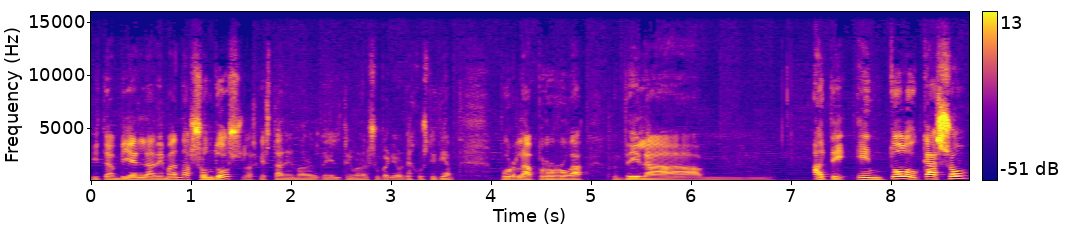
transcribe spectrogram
y también la demanda, son dos las que están en manos del Tribunal Superior de Justicia por la prórroga de la mm, ATE. En todo caso,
